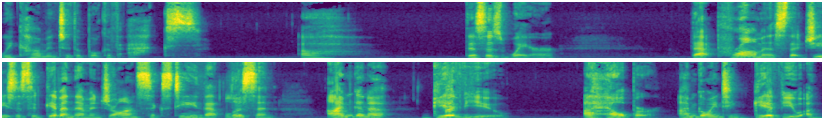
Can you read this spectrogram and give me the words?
we come into the book of Acts. Ah, this is where that promise that Jesus had given them in John 16 that, listen, I'm going to give you a helper. I'm going to give you a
